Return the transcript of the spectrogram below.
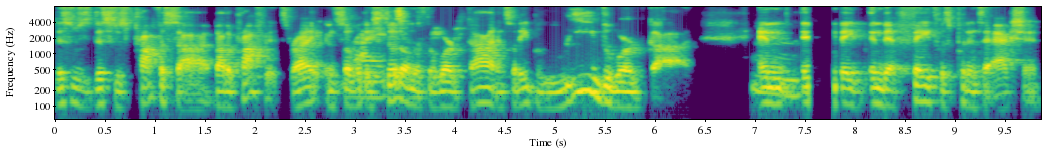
This was this was prophesied by the prophets, right? And so right. what they stood on was the word of God, and so they believed the word of God, mm. and, and they and their faith was put into action.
